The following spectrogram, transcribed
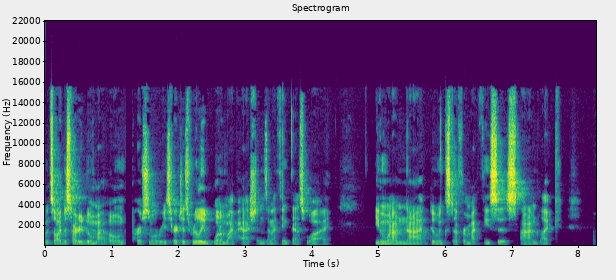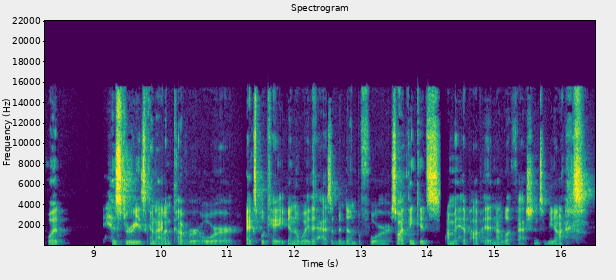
And so I just started doing my own personal research. It's really one of my passions. And I think that's why even when I'm not doing stuff for my thesis, I'm like, what histories can I uncover or explicate in a way that hasn't been done before? So I think it's, I'm a hip hop head and I love fashion, to be honest.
